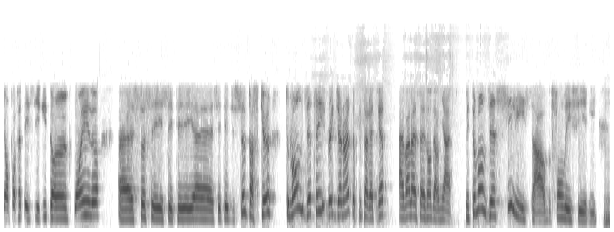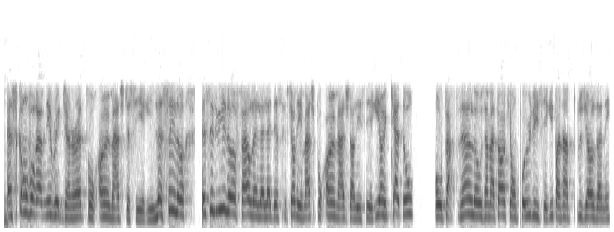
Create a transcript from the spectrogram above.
n'ont pas fait les séries d'un point, là. ça, c'était c'était difficile parce que tout le monde disait, tu sais, Rick Jenner a pris sa retraite avant la saison dernière. Mais tout le monde disait, si les Sabres font les séries, hmm. est-ce qu'on va ramener Rick Jenner pour un match de série? Laissez, là, laissez-lui là, faire la, description des matchs pour un match dans les séries. Un cadeau aux partisans, là, aux amateurs qui n'ont pas eu les séries pendant plusieurs années.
